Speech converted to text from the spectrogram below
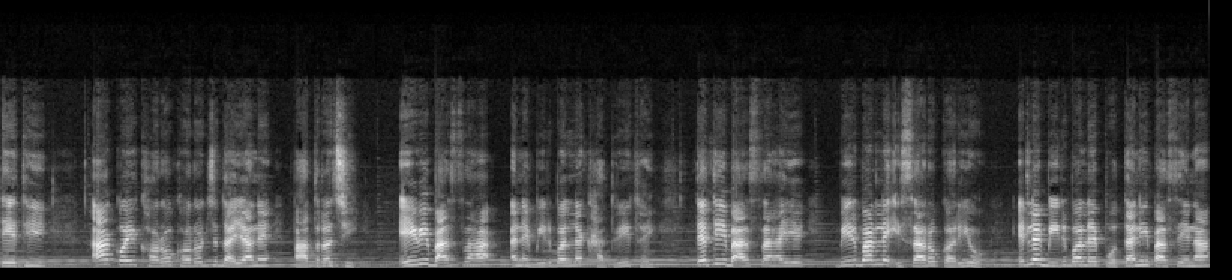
તેથી આ કોઈ ખરો ખરો જ દયાને પાત્ર છે. એવી બાદશાહ અને બિરબલને ખાતરી થઈ. તેથી બાદશાહે બિરબલને ઈશારો કર્યો. એટલે બિરબલે પોતાની પાસેના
